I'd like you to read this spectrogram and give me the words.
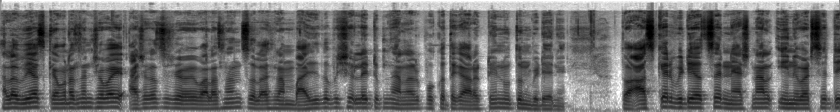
হ্যালো ভিয়াস কেমন আছেন সবাই? আশা করছি সবাই ভালো আছেন। চলে আসলাম বাইজিত অফিসিয়াল ইউটিউব চ্যানেলের পক্ষ থেকে আরেকটি নতুন ভিডিও নিয়ে। তো আজকের ভিডিও হচ্ছে ন্যাশনাল ইউনিভার্সিটি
